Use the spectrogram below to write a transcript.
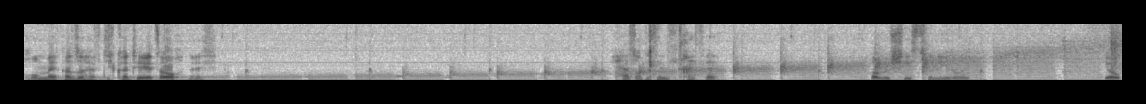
rummeckern so heftig könnt ihr jetzt auch nicht. Ja, als ob ich ihn nicht treffe. Glaube, ich schieße zu niedrig. Jo.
